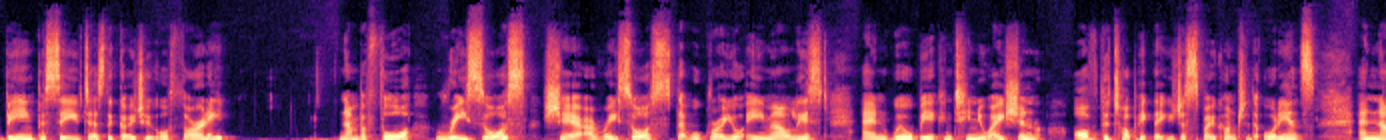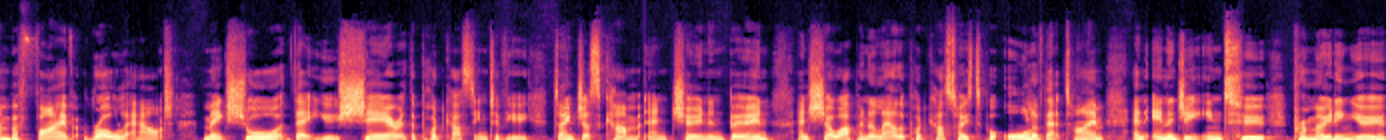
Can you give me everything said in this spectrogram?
being perceived as the go-to authority. Number four, resource. Share a resource that will grow your email list and will be a continuation of the topic that you just spoke on to the audience. And number five, roll out. Make sure that you share the podcast interview. Don't just come and churn and burn and show up and allow the podcast host to put all of that time and energy into promoting you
